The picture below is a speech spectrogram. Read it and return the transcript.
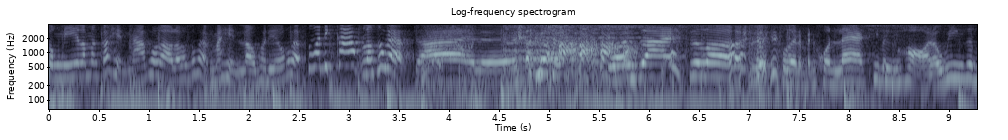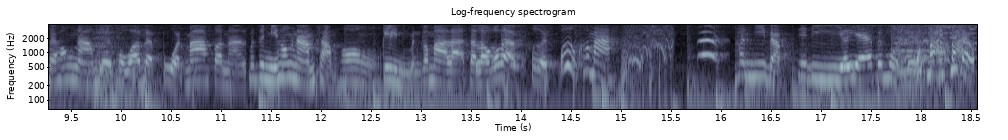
ตรงนี้แล้วมันก็เห็นหน้าพวกเราแล้วมันก็แบบมาเห็นเราพอดีแล้วก็แบบสวัสดีครับแล้วก็แบบใช่เลยโดนใจใช่เลยเฟิร์นอะเป็นคนแรกที่ถึงหอแล้ววิ่งขึ้นไปห้องน้ำเลย เพราะว่าแบบปวดมากตอนนั้น มันจะมีห้องน้ำสามห้องกลิ่นมันก็มาละ แต่เราก็แบบเปิดปุ๊บเข้ามา มันมีแบบเจดีย์เยอะแยะไปหมดเลยที่ที่แบบ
